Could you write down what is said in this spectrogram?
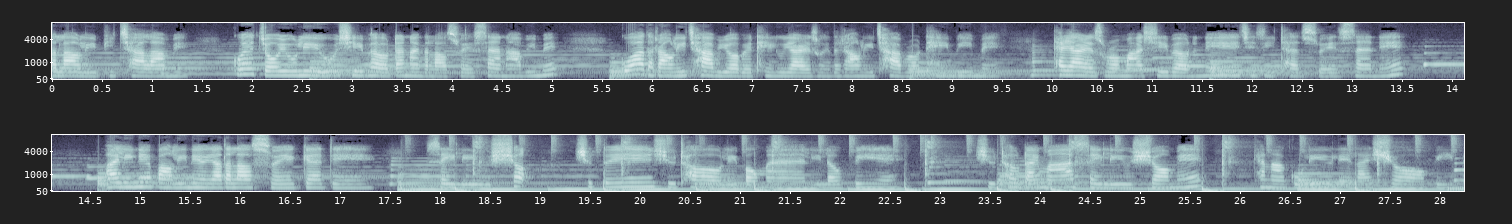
သလောက်လေးဖိချလာမယ်။ကိုယ့်ကြောရိုးလေးကိုအရှိဘက်ကိုတတ်နိုင်သလောက်ဆွဲဆန့်ထားပြီးမယ်။ကိုကတထောင်လေးချပြီးတော့ပဲထိန်လို့ရတယ်ဆိုရင်တထောင်လေးချပြီးတော့ထိန်ပြီးမယ်။ထက်ရတယ်ဆိုတော့မှအရှိဘက်ကိုနည်းနည်းချင်းစီထပ်ဆွဲဆန့်တယ်။ဖိုင်လေးနဲ့ပေါင်လေးနဲ့ရသလောက်ဆွဲကတ်တယ်။စိတ်လေးကိုရှော့ရှူသွင်းရှူထုတ်လေးပုံမှန်လေးလုပ်ပြီးတယ်။ ရှူထုတ်တိုင်းမှာစိတ်လေးကိုလျှော့မယ်ခန္ဓာကိုယ်လေးကိုလည်းလိုက်လျှော့ပေးမ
